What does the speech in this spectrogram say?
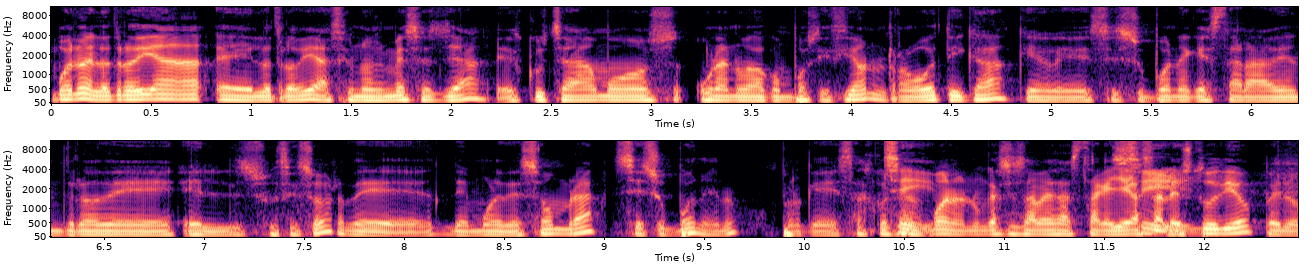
Bueno, el otro día, el otro día, hace unos meses ya, escuchábamos una nueva composición, Robótica, que eh, se supone que estará dentro del sucesor de, de Muerde Sombra. Se supone, ¿no? Porque esas cosas, Sí. bueno, nunca se sabe hasta que llegas Sí. al estudio, pero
